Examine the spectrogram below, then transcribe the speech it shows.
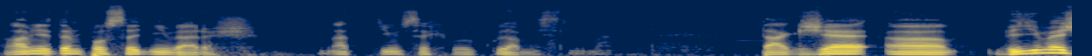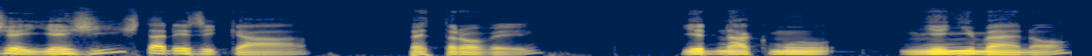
hlavně ten poslední verš. Nad tím se chvilku zamyslíme. Takže uh, vidíme, že Ježíš tady říká Petrovi, jednak mu mění jméno,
